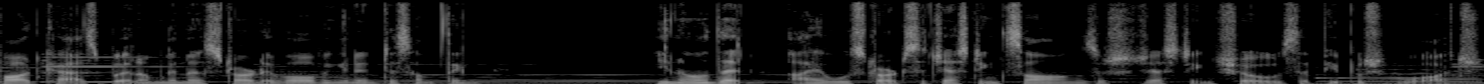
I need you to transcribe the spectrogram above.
podcast, but I'm gonna start evolving it into something, you know, that I will start suggesting songs or suggesting shows that people should watch.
